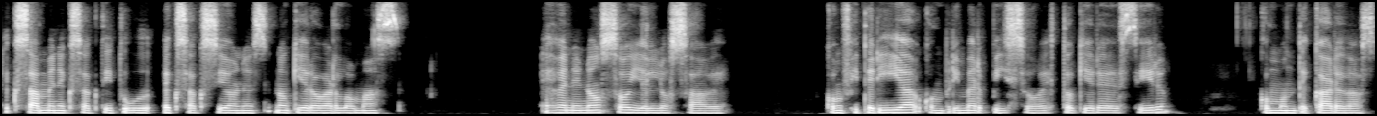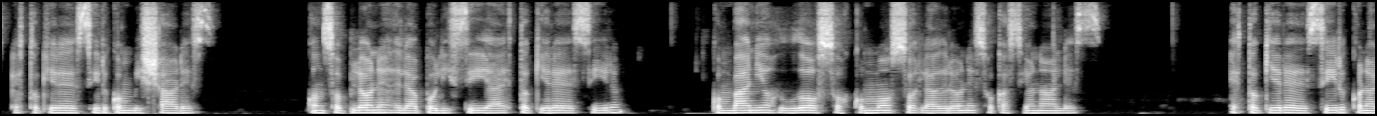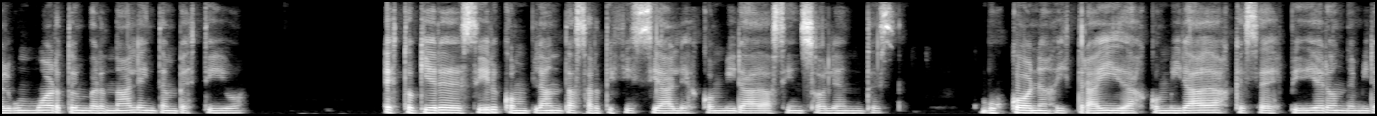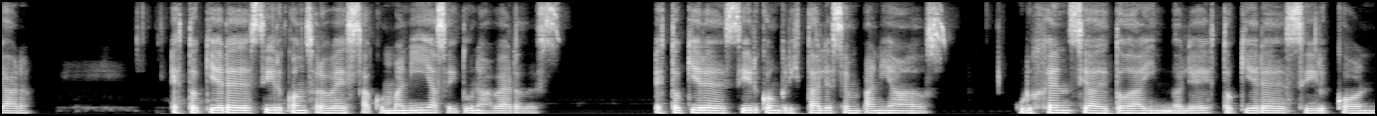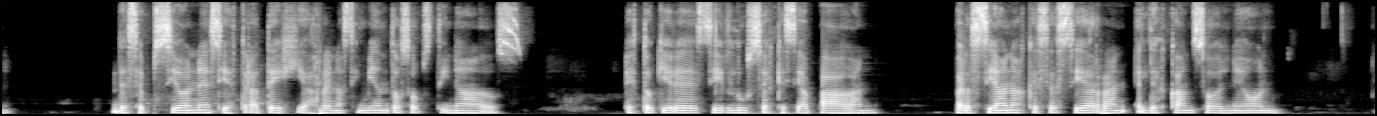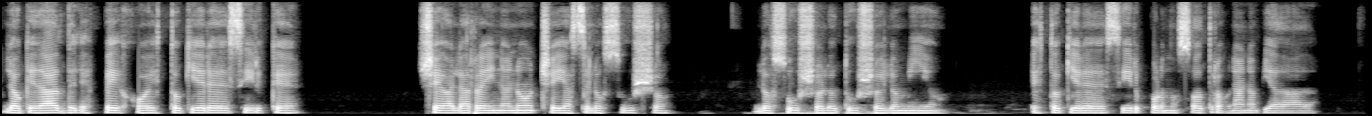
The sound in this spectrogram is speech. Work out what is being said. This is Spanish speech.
Examen, exactitud, exacciones, no quiero verlo más. Es venenoso y él lo sabe. Confitería con primer piso, esto quiere decir con montecargas, esto quiere decir con billares. Con soplones de la policía, esto quiere decir con baños dudosos, con mozos ladrones ocasionales. Esto quiere decir con algún muerto invernal e intempestivo. Esto quiere decir con plantas artificiales, con miradas insolentes, busconas distraídas, con miradas que se despidieron de mirar. Esto quiere decir con cerveza, con maní y aceitunas verdes. Esto quiere decir con cristales empañados, urgencia de toda índole. Esto quiere decir con decepciones y estrategias, renacimientos obstinados. Esto quiere decir luces que se apagan, persianas que se cierran, el descanso del neón, la oquedad del espejo. Esto quiere decir que llega la reina noche y hace lo suyo, lo suyo, lo tuyo y lo mío. Esto quiere decir por nosotros gran apiadada.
